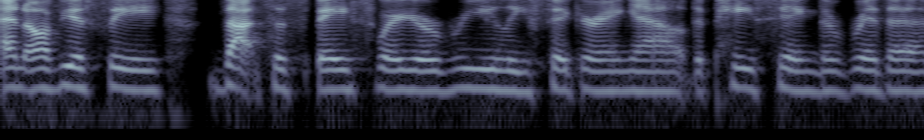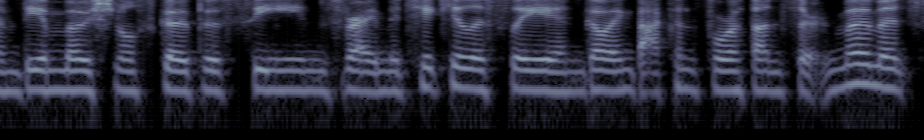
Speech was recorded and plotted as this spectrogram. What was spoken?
and obviously, that's a space where you're really figuring out the pacing, the rhythm, the emotional scope of scenes very meticulously and going back and forth on certain moments.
